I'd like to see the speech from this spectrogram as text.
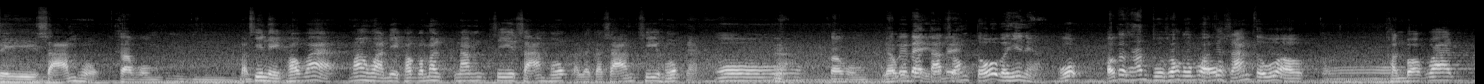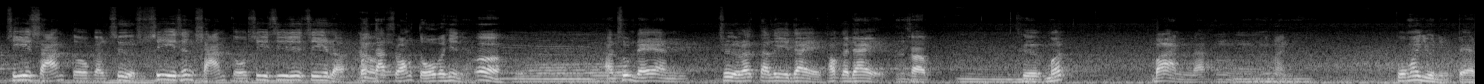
สี่สามหกครับผมบัดที่นี่เขาว่าเมื่อวานนี้เขาก็มานำสี่สามหกอะไรก็สามสี่หกเนี่ยโอ้ครับผมแล้วก็ได้ตัดได้สองโต๊ะไปที่เนี่ยโอ้เอาแต่สามตัวสองตัวบ่เอาเอาแค่สามโต๊ะเอาคันบอกว่าสี่สามโต๊ะกับซื้อสี่ทั้งสามโต๊ะสี่สี่สี่เหรอก็ตัดสองโต๊ะไปที่เนี่ยเอออันซุ่มใดอัน ซื้อลอตเตอรี่ได้เขาก็ได้ครับถือหมดบ้านละอืมอืมนี่มันกูมาอยู่นี่แปด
